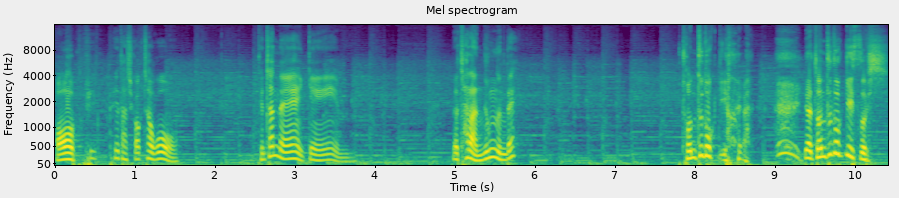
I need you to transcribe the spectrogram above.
어, 피, 피 다시 꽉 차고. 괜찮네, 이 게임. 나 잘 안 죽는데? 전투도끼. 야, 전투도끼 있어, 씨.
